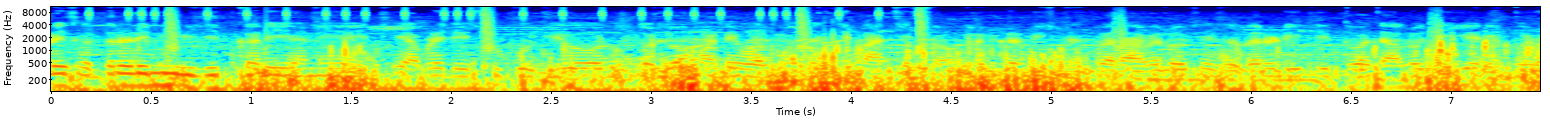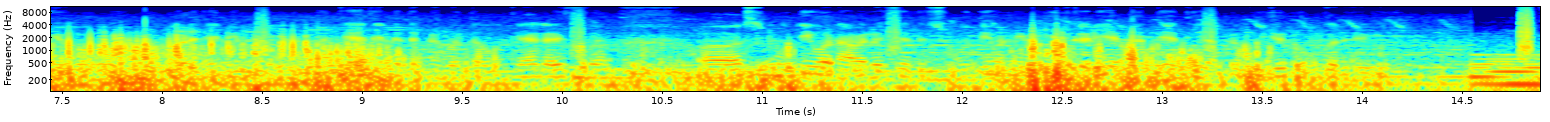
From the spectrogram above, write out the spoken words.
આપણે સતરડીની વિઝિટ કરી અને અહીંથી આપણે જઈશું ભુજીઓ ડુંગર માટે ઓલમોસ્ટ અહીંથી પાંચથી છ કિલોમીટર ડિસ્ટન્સ પર આવેલો છે સતરડીથી તો ચાલો જઈએ અને ભુજીઓ ડુંગર જઈને ત્યાં જઈને તમને બતાવું ત્યાં આગળ સ્મૃતિ બનાવેલો છે. તે સ્મૃતિઓની વિઝિટ કરીએ અને ત્યાંથી આપણે ભુજીઓ ડુંગર જઈએ.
